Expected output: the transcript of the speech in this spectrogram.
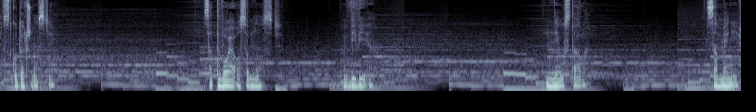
v skutočnosti sa tvoja osobnosť vyvíja. neustále sa meníš.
